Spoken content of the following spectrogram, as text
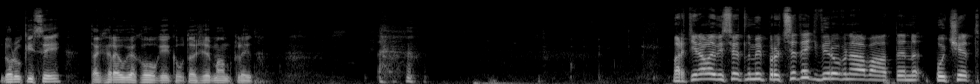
do ruky si, tak hraju jako hokejkou, takže mám klid. Martin, ale vysvětli mi, proč se teď vyrovnává ten počet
